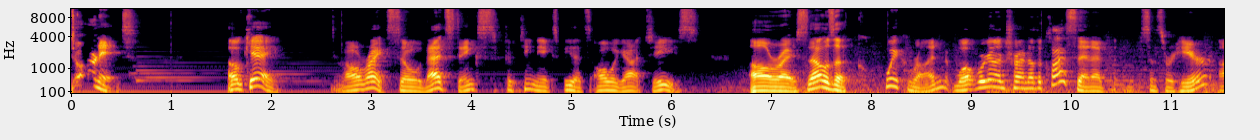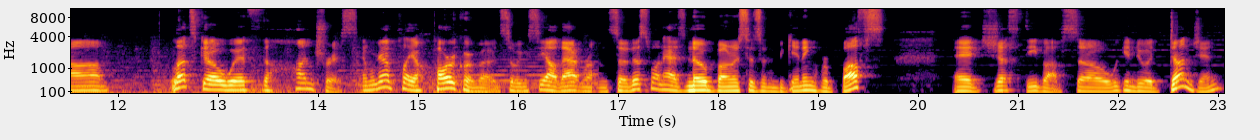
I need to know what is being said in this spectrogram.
Darn it. Okay. All right. So that stinks. 15 EXP. That's all we got. Jeez. All right. So that was a quick run. Well, we're gonna try another class then, since we're here. Um, Let's go with the Huntress, and we're going to play a hardcore mode so we can see how that runs. So this one has no bonuses in the beginning for buffs, it's just debuffs. So we can do a dungeon,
